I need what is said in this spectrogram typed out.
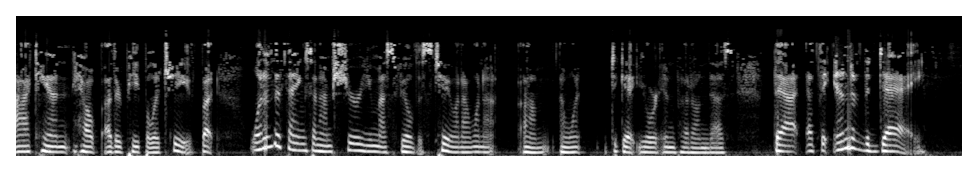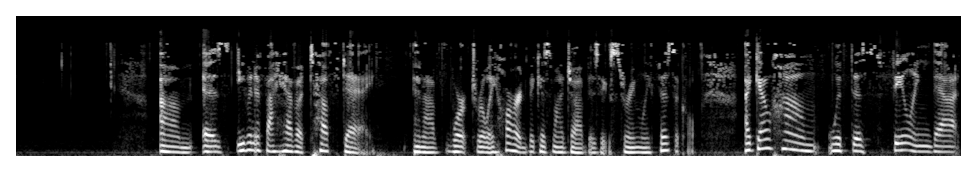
I can help other people achieve. But one of the things, and I'm sure you must feel this too, and I want to, um, I want to get your input on this, that at the end of the day, um, as even if I have a tough day, and I've worked really hard because my job is extremely physical, I go home with this feeling that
